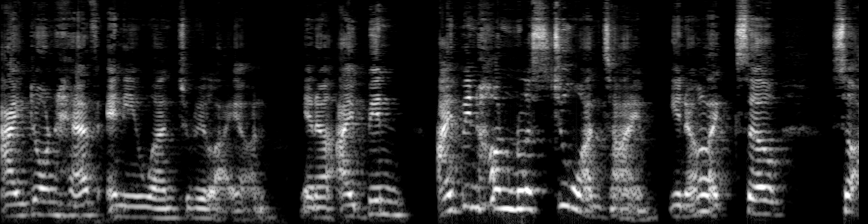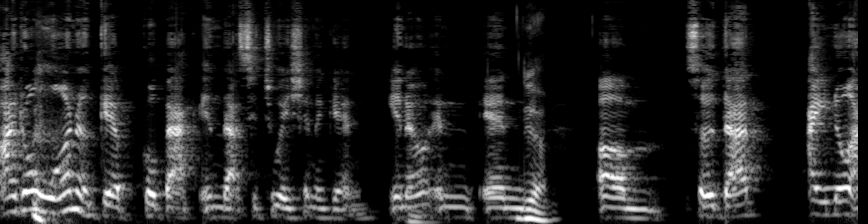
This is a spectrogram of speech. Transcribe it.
i don't have anyone to rely on. You know i've been i've been homeless too one time you know like so so i don't want to get go back in that situation again you know and and Yeah. um so that i know i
